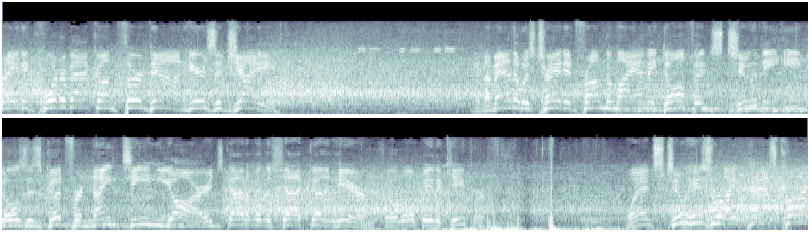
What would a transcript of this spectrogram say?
rated quarterback on third down. Here's Ajayi. And the man that was traded from the Miami Dolphins to the Eagles is good for 19 yards. Got him in the shotgun here, so it won't be the keeper. Wentz to his right, pass caught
